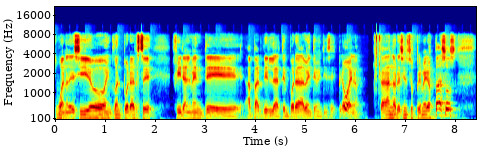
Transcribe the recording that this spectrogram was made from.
Bueno, decidió incorporarse finalmente a partir de la temporada 2026. Pero bueno, está dando recién sus primeros pasos.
